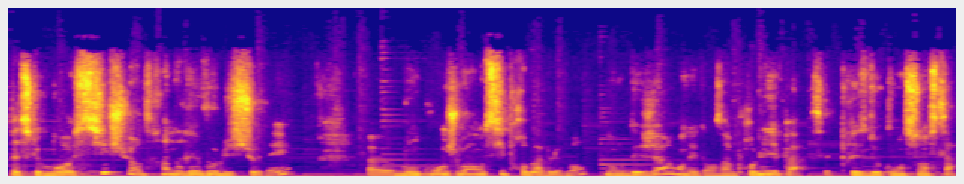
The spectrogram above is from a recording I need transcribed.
parce que moi aussi, je suis en train de révolutionner, euh, mon conjoint aussi probablement. Donc déjà, on est dans un premier pas, cette prise de conscience-là.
